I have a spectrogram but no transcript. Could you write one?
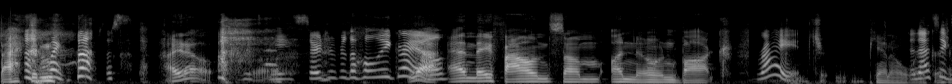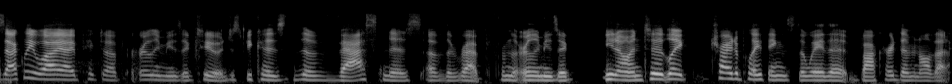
back in. oh in my gosh. I know. He's searching for the Holy Grail. Yeah, and they found some unknown Bach Right. piano. And that's exactly why I picked up early music too, just because the vastness of the rep from the early music, you know, and to like try to play things the way that Bach heard them and all that.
